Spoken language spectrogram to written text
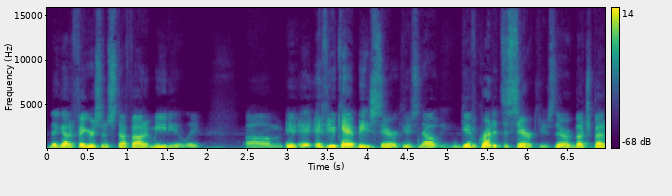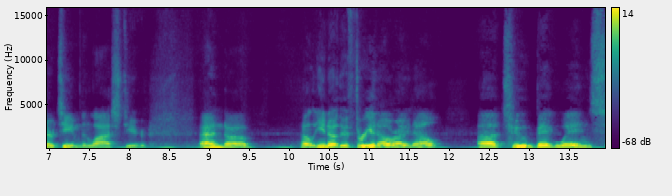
They got to figure some stuff out immediately. Um, if, if you can't beat Syracuse now, give credit to Syracuse. They're a much better team than last year, and uh, hell, you know they're three and zero oh right now. Uh, two big wins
